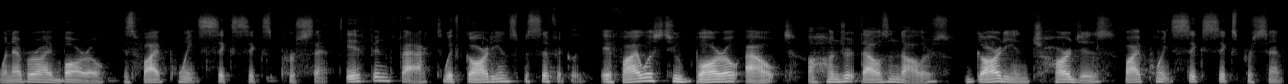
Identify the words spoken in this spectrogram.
whenever I borrow is 5.66%. If in fact, with Guardian specifically, if I was to borrow out $100,000, Guardian charges 5.66%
